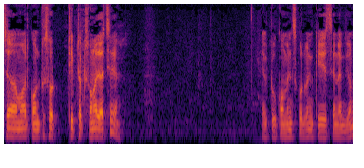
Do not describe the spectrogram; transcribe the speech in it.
আচ্ছা আমার কণ্ঠস্বর ঠিকঠাক শোনা যাচ্ছে? একটু কমেন্টস করবেন, কে এসেছেন একজন?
